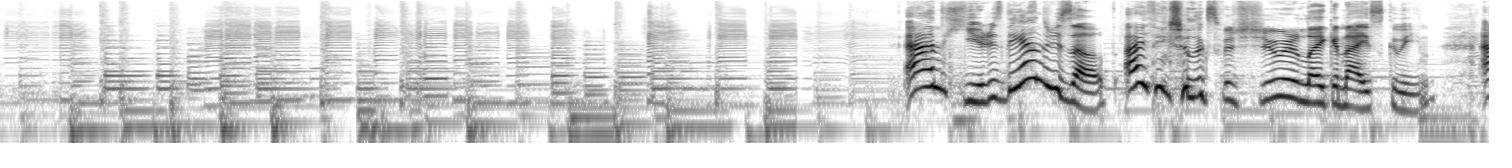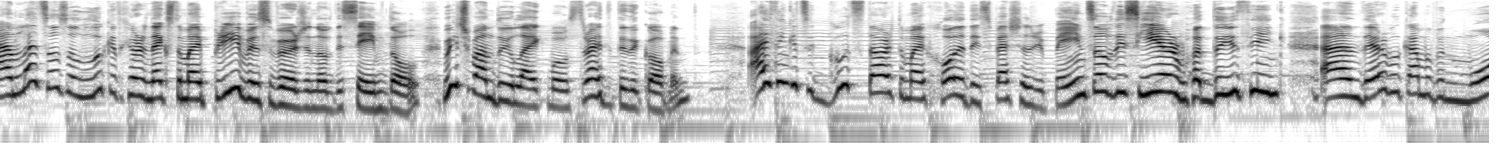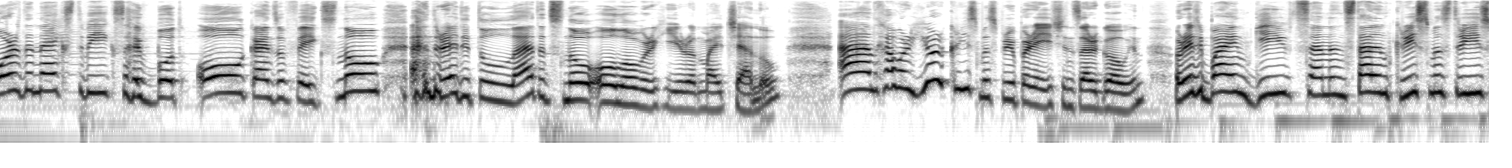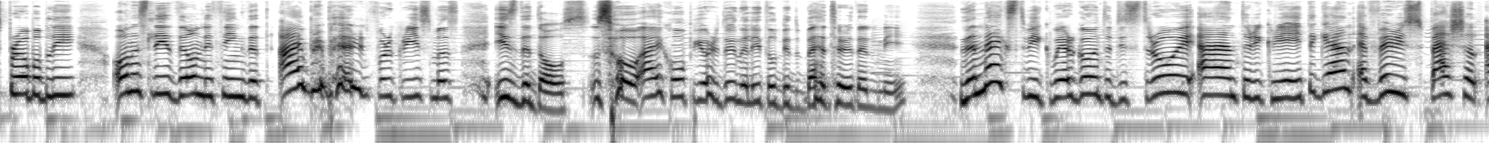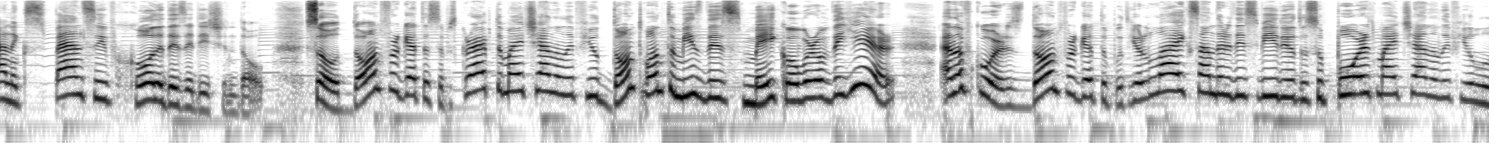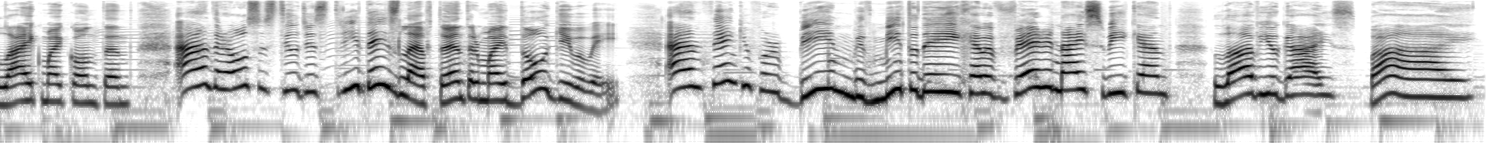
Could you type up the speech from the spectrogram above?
And here is the end result. I think she looks for sure like an ice queen. And let's also look at her next to my previous version of the same doll. Which one do you like most? Write it in the comment. I think it's a good start to my holiday special repaints of this year. What do you think? And there will come even more the next weeks. I've bought all kinds of fake snow and ready to let it snow all over here on my channel. And how are your Christmas preparations are going? Already buying gifts and installing Christmas trees probably? Honestly, the only thing that I'm preparing for Christmas is the dolls. So I hope you're doing a little bit better than me. The next week we're going to destroy and recreate again a very special and expensive holidays edition doll. So don't forget to subscribe to my channel if you don't want to miss this makeover of the year. And of course, don't forget to put your likes under this video to support my channel if you like my content. And there are also still just 3 days left to enter my doll giveaway. And thank you for being with me today. Have a very nice weekend. Love you guys. Bye.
